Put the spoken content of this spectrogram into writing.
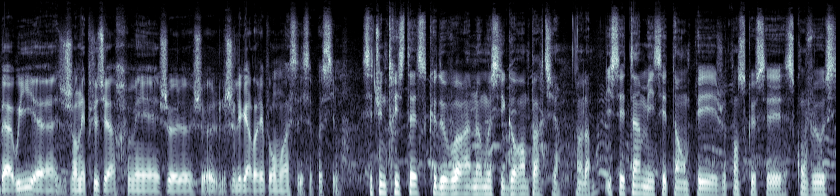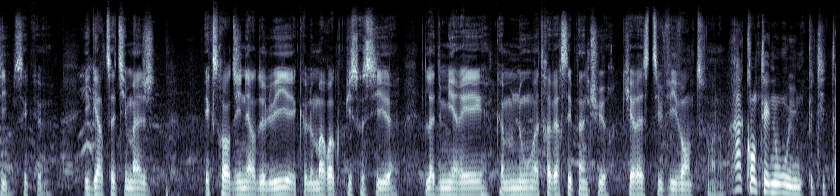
Bah oui, euh, j'en ai plusieurs, mais je, les garderai pour moi si c'est possible. C'est une tristesse que de voir un homme aussi grand partir. Voilà. Il s'éteint, mais il s'éteint en paix. Et je pense que c'est ce qu'on veut aussi, c'est qu'il garde cette image extraordinaire de lui et que le Maroc puisse aussi euh, l'admirer comme nous à travers ses peintures qui restent vivantes. Racontez-nous une petite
